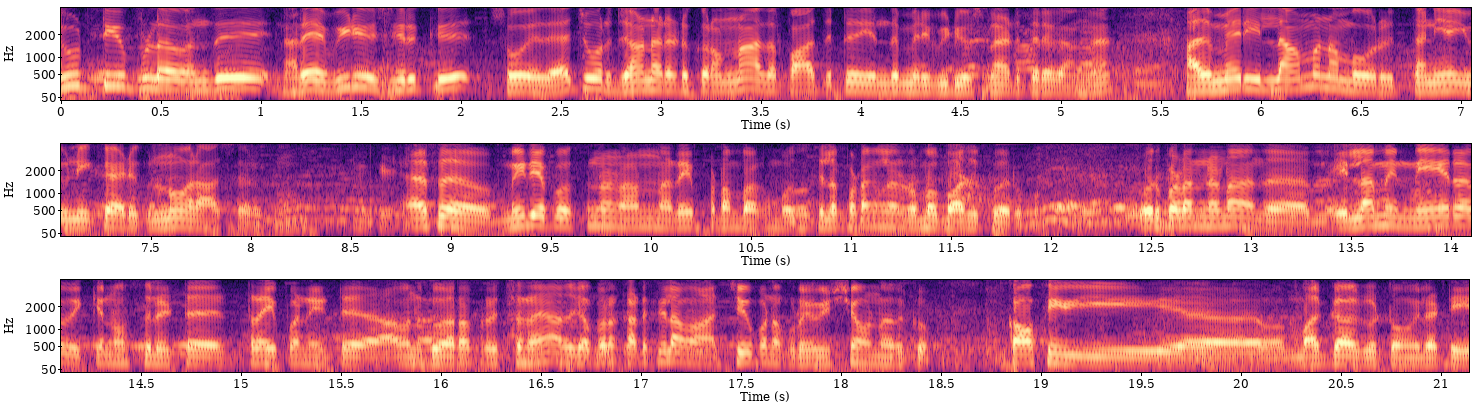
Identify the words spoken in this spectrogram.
யூடியூப்பில் வந்து நிறைய வீடியோஸ் இருக்குது ஸோ ஏதாச்சும் ஒரு ஜேர்னர் எடுக்கிறோம்னா அதை பார்த்துட்டு எந்த மாதிரி வீடியோஸ்லாம் எடுத்திருக்காங்க. அதுமாரி இல்லாமல் நம்ம ஒரு தனியாக யூனிக்காக எடுக்கணும்னு ஒரு ஆசை இருக்கும். ஓகே ஆஸ் அ மீடியா பர்சனாக நானும் நிறைய படம் பார்க்கும்போது சில படங்களில் ரொம்ப பாதிப்பு இருக்கும். ஒரு படம் என்னென்னா அந்த எல்லாமே நேராக வைக்கணும் சொல்லிட்டு ட்ரை பண்ணிவிட்டு அவனுக்கு வர பிரச்சனை. அதுக்கப்புறம் கடைசியில் அவன் அச்சீவ் பண்ணக்கூடிய விஷயம் ஒன்று இருக்கும். காஃபி மக் ஆகட்டும் இல்லாட்டி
